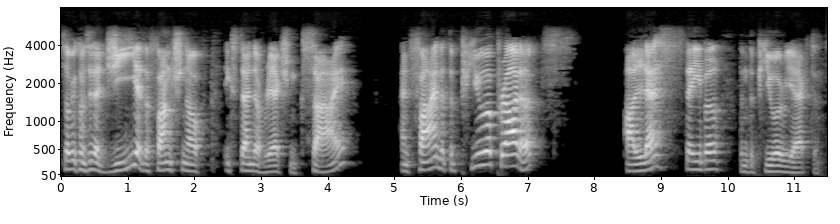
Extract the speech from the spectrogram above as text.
So we consider G as a function of extent of reaction psi and find that the pure products are less stable than the pure reactants.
